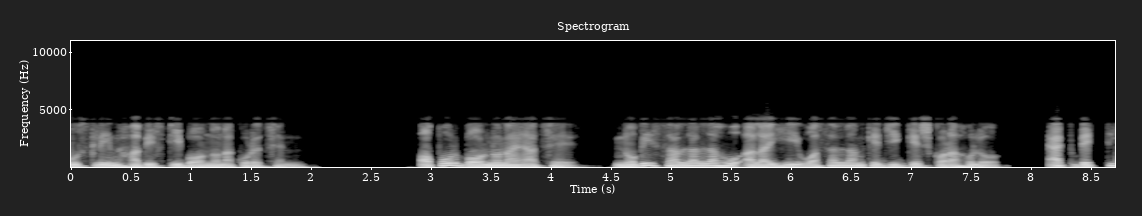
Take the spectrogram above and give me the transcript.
মুসলিম হাদিসটি বর্ণনা করেছেন। অপর বর্ণনায় আছে, নবী সাল্লাল্লাহু আলাইহি ওয়াসাল্লামকে জিজ্ঞেস করা হল, এক ব্যক্তি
